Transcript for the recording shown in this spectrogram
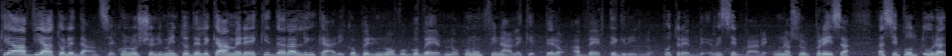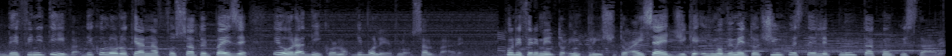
che ha avviato le danze con lo scioglimento delle Camere e che darà l'incarico per il nuovo governo con un finale che però, avverte Grillo, potrebbe riservare una sorpresa, la sepoltura definitiva di coloro che hanno affossato il paese e ora dicono di volerlo salvare con riferimento implicito ai seggi che il Movimento 5 Stelle punta a conquistare.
